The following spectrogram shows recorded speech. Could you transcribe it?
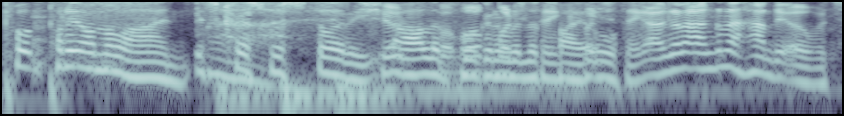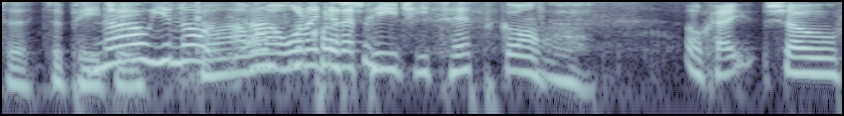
put put it on the line. It's Christmas story. Sure, Are but Liverpool what- going to win the think? What title? think? I'm going to I'm gonna hand it over to, to PG. No, you're not. On, I, want to get a. PG tip. Go on. Okay, so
